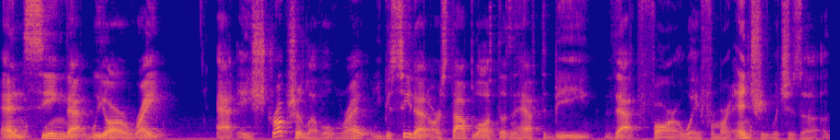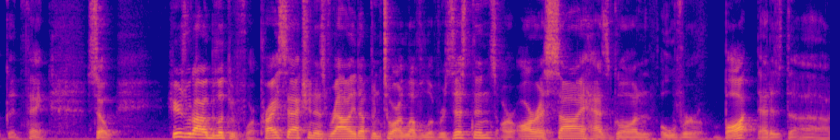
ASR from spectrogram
And seeing that we are right at a structure level, right, you can see that our stop loss doesn't have to be that far away from our entry, which is a, a good thing. So Here's what I would be looking for. Price action has rallied up into our level of resistance. Our RSI has gone overbought. That is the uh,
